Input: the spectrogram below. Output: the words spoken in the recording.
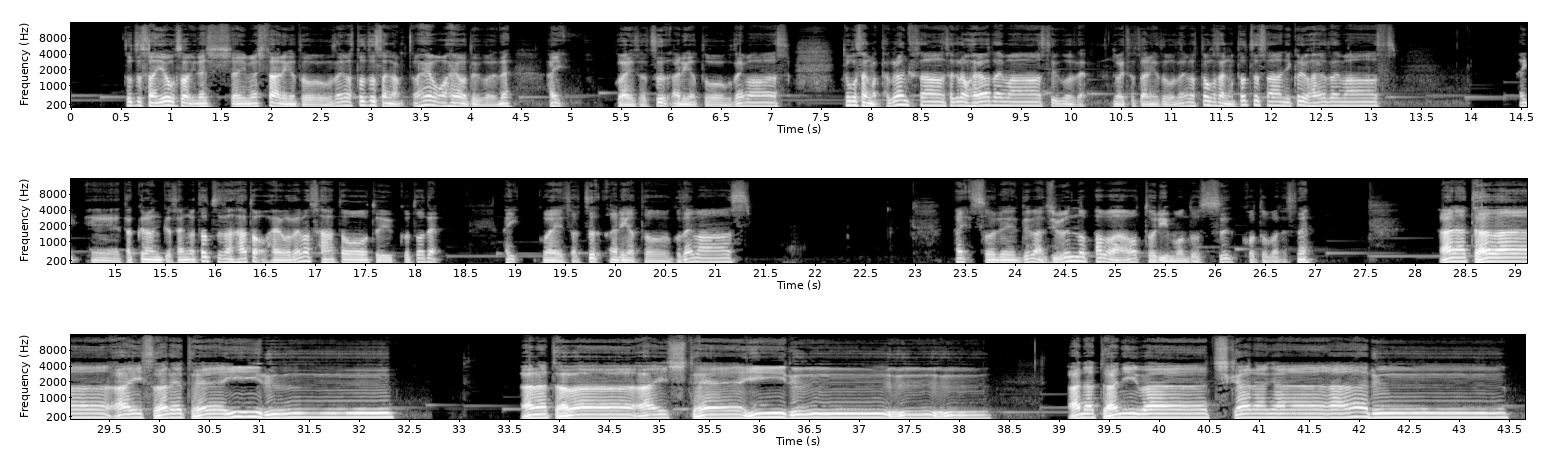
トッツさんようこそいらっしゃいました。ありがとうございます。トッツさんが、おはようおはようということでね。はい、ご挨拶ありがとうございます。トコさんが、タクランクさん、桜おはようございます。ということで、ご挨拶ありがとうございます。トコさんが、トッツさん、にっくりおはようございます。はい、えー、タクランクさんが、トッツさん、ハート、おはようございます。ハート、ということで、はい、ご挨拶ありがとうございます。はい、それでは自分のパワーを取り戻す言葉ですね。あなたは愛されている。あなたは愛している。あなたには力がある。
